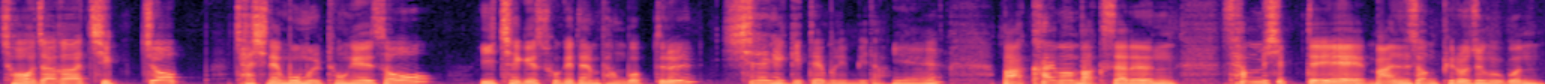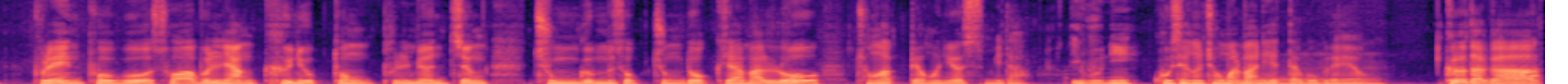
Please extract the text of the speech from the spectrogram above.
저자가 직접 자신의 몸을 통해서 이 책에 소개된 방법들을 실행했기 때문입니다. 예. 마크 하이먼 박사는 30대의 만성피로증후군, brain fog, 소화불량, 근육통, 불면증, 중금속 중독, 그야말로 종합병원이었습니다. 이분이 고생을 정말 많이 했다고 음. 그래요. 그러다가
